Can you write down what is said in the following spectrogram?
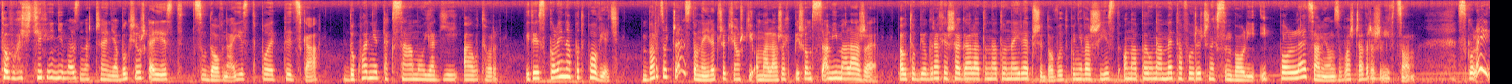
to właściwie nie ma znaczenia, bo książka jest cudowna, jest poetycka, dokładnie tak samo jak jej autor. I to jest kolejna podpowiedź. Bardzo często najlepsze książki o malarzach piszą sami malarze. Autobiografia Chagala to na to najlepszy dowód, ponieważ jest ona pełna metaforycznych symboli i polecam ją zwłaszcza wrażliwcom. Z kolei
